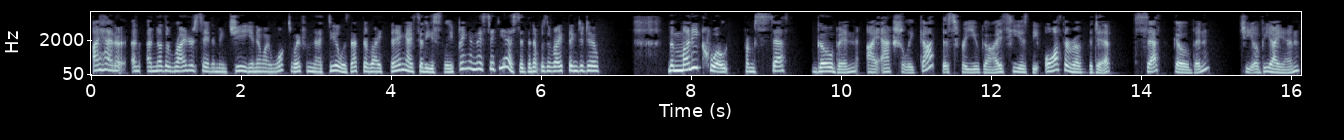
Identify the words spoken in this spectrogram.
I had a, a, another writer say to me, gee, you know, I walked away from that deal. Was that the right thing? I said, are you sleeping? And they said, yes. I said, then it was the right thing to do. The money quote from Seth Godin. I actually got this for you guys. He is the author of The Dip, Seth Godin, G-O-D-I-N.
